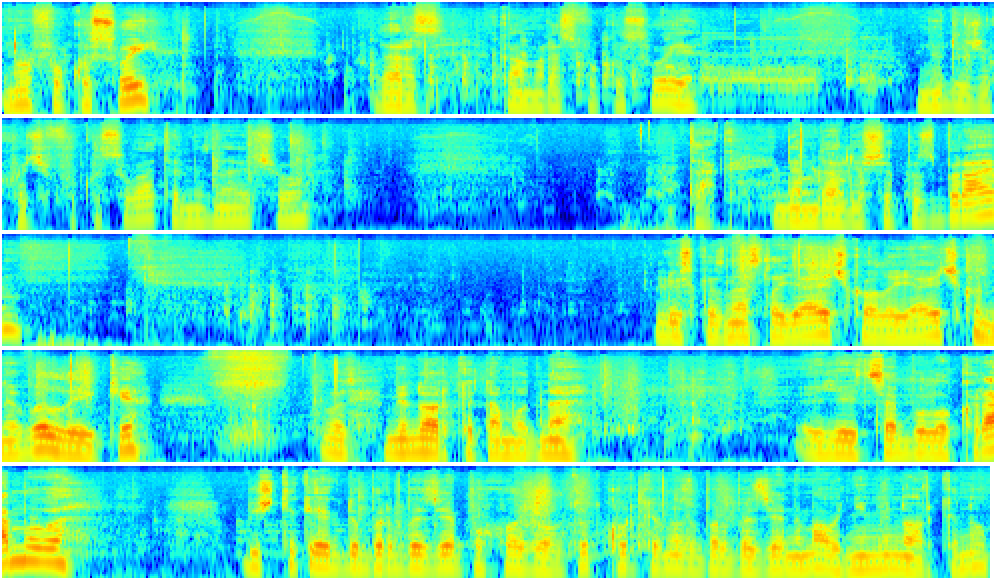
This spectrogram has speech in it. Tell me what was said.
Ну фокусуй. Зараз камера сфокусує. Не дуже хочу фокусувати, не знаю чого. Так, йдемо далі ще позбираємо. Люська знесла яєчко, але яєчко невелике. От мінорки там одне яйце було кремове, більш таке, як до барбезє похоже. Тут курки в нас барбезє нема, одні мінорки. Ну,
